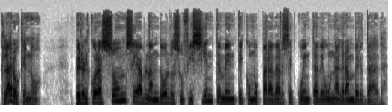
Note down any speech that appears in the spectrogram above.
claro que no, pero el corazón se ablandó lo suficientemente como para darse cuenta de una gran verdad.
